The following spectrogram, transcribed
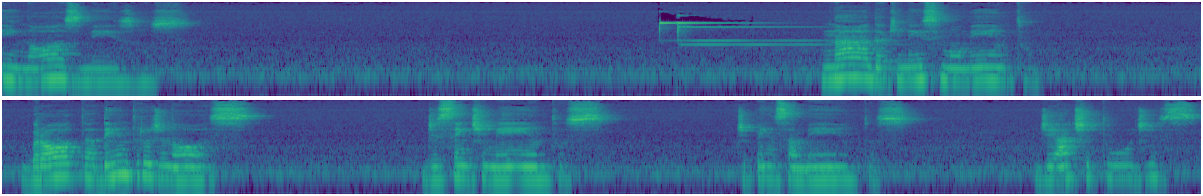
em nós mesmos. Nada que nesse momento brota dentro de nós de sentimentos, de pensamentos, de atitudes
